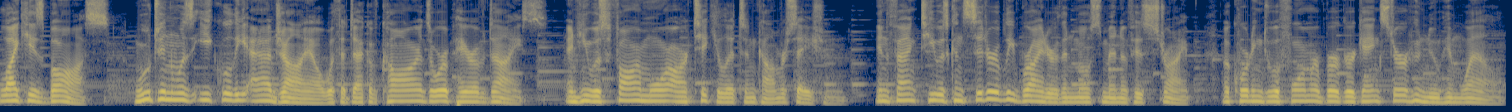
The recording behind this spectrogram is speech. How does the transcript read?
Like his boss, Wooten was equally agile with a deck of cards or a pair of dice, and he was far more articulate in conversation. In fact, he was considerably brighter than most men of his stripe, according to a former Birger gangster who knew him well.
